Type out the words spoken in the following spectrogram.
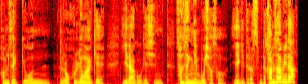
검색 요원으로 훌륭하게 일하고 계신 선생님 모셔서 얘기 들었습니다. 감사합니다.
